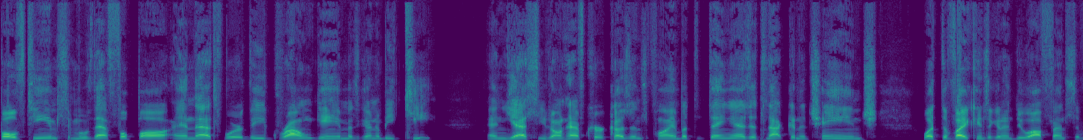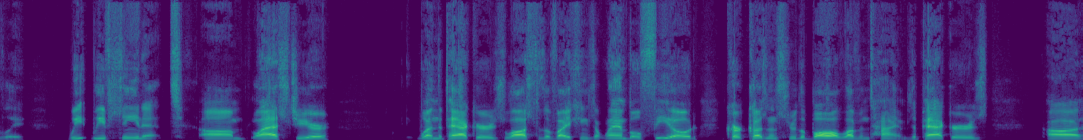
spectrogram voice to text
both teams to move that football, and that's where the ground game is going to be key. And yes, you don't have Kirk Cousins playing, but the thing is, it's not going to change what the Vikings are going to do offensively. We we've seen it um, last year when the Packers lost to the Vikings at Lambeau Field. Kirk Cousins threw the ball 11 times. The Packers uh,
